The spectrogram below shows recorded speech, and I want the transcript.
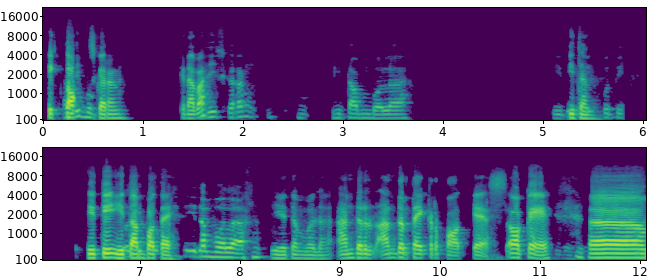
TikTok Nanti sekarang. Kenapa? Jadi sekarang hitam bola Titik Hitam. putih Titik hitam Oh, poteh. hitam bola Iya hitam bola. Under Undertaker Podcast. Oke. Em,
